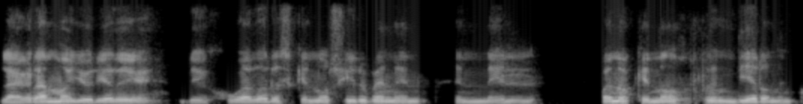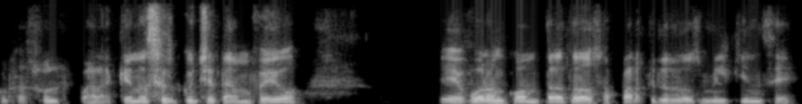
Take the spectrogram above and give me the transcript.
la gran mayoría de, de, jugadores que no sirven en, en, el, bueno, que no rindieron en Cruz Azul, para que no se escuche tan feo, eh, fueron contratados a partir de 2015,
